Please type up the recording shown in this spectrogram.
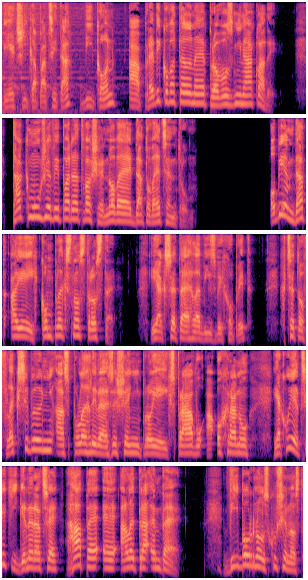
Větší kapacita, výkon a predikovatelné provozní náklady. Tak může vypadat vaše nové datové centrum. Objem dat a jejich komplexnost roste. Jak se téhle výzvy chopit? Chce to flexibilní a spolehlivé řešení pro jejich zprávu a ochranu, jako je třetí generace HPE Aletra MP. Výbornou zkušenost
